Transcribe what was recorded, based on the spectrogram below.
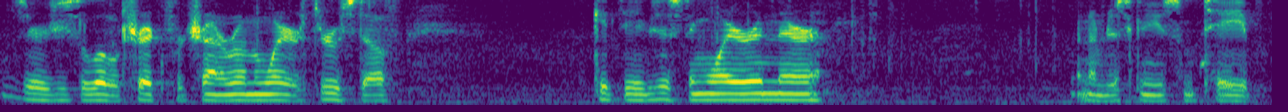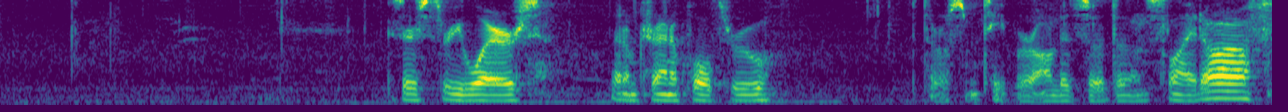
There's just a little trick for trying to run the wire through stuff. Keep the existing wire in there. And I'm just going to use some tape. Because there's three wires that I'm trying to pull through. Throw some tape around it so it doesn't slide off.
